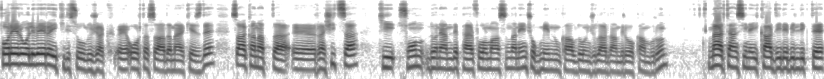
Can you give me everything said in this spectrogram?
Torreira Oliveira ikilisi olacak e, orta sahada merkezde. Sağ kanatta e, Raşitsa ki son dönemde performansından en çok memnun kaldığı oyunculardan biri Okan Burun. Mertens yine Icardi ile birlikte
